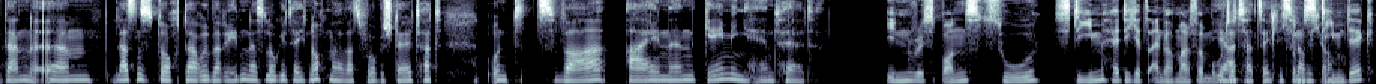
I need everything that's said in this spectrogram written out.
dann ähm, lass uns doch darüber reden, dass Logitech nochmal was vorgestellt hat. Und zwar einen Gaming-Handheld. In Response zu Steam hätte ich jetzt einfach mal vermutet. Ja, tatsächlich, zum. Steam Deck.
